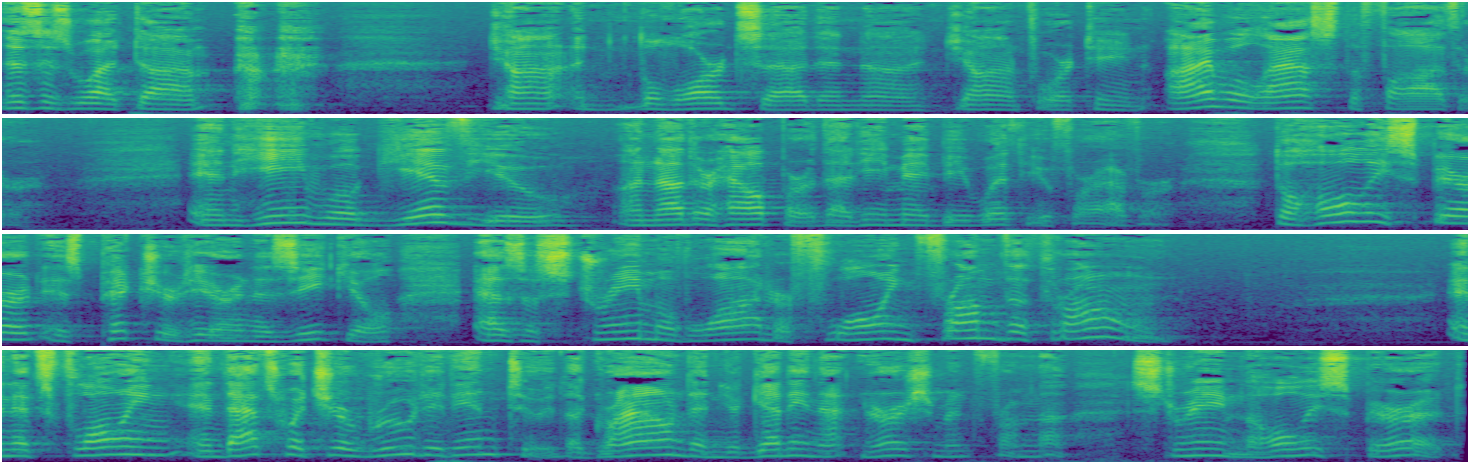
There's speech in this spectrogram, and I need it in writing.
This is what uh, John, the Lord said in uh, John 14 I will ask the Father, and he will give you another helper that he may be with you forever. The Holy Spirit is pictured here in Ezekiel as a stream of water flowing from the throne. And it's flowing, and that's what you're rooted into the ground, and you're getting that nourishment from the stream, the Holy Spirit.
